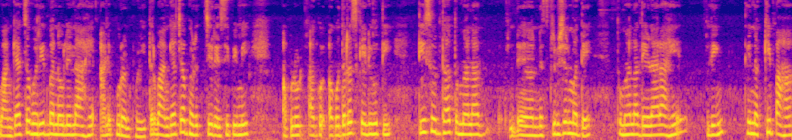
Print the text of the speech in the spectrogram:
वांग्याचं भरीत बनवलेलं आहे आणि पुरणपोळी. तर वांग्याच्या भरीतची रेसिपी मी अपलोड अगो अगोदरच केली होती. तीसुद्धा तुम्हाला डिस्क्रिप्शनमध्ये तुम्हाला देणार आहे. लिंक ती नक्की पहा.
